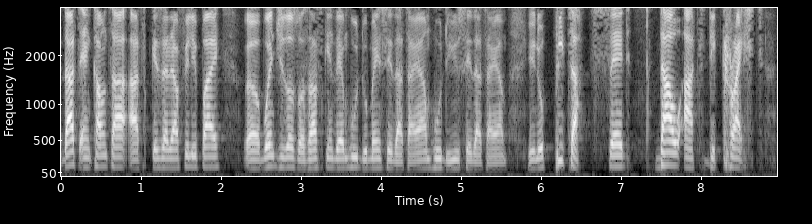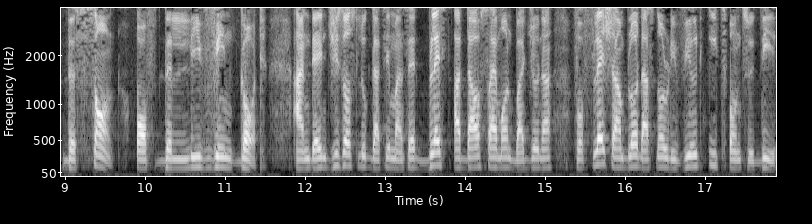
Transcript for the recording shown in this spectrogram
that encounter at Caesarea Philippi, uh, when Jesus was asking them, who do men say that I am? Who do you say that I am? You know, Peter said, thou art the Christ, the son of the living God. And then Jesus looked at him and said, Blessed art thou, Simon Barjona, for flesh and blood has not revealed it unto thee,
